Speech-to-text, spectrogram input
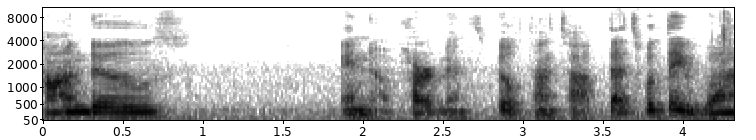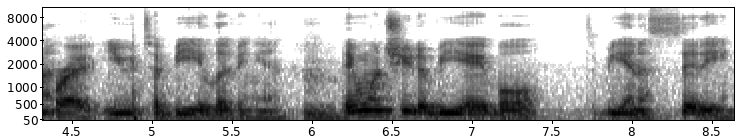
condos and apartments built on top. That's what they want Right. you to be living in. Mm. They want you to be able to be in a city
